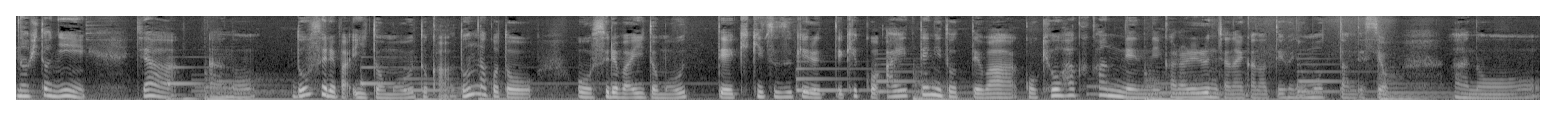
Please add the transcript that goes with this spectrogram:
の人にじゃああのどうすればいいと思うとかどんなことをすればいいと思うって聞き続けるって結構相手にとってはこう脅迫観念に駆られるんじゃないかなっていうふうに思ったんですよ。あの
